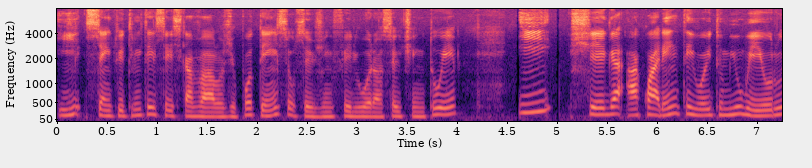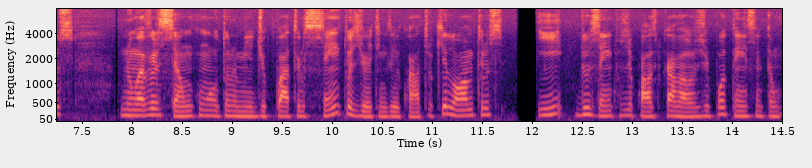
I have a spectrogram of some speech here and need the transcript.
e 136 cavalos de potência, ou seja, inferior ao 600e, e chega a 48 mil euros numa versão com autonomia de 484 km e 204 cavalos de potência, então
